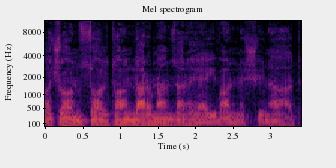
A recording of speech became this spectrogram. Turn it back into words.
و چون سلطان در منظر ایوان نشیند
